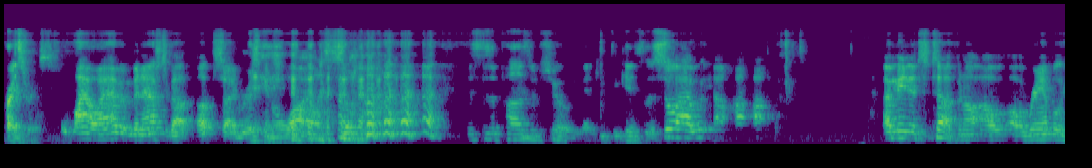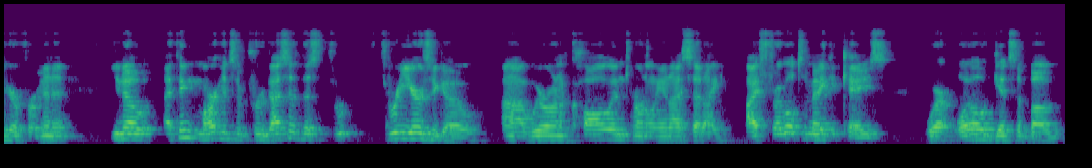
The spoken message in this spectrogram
price risk? Wow, I haven't been asked about upside risk in a while. So. This is a positive show. We got to keep the kids listening. So I, I, I, I mean, it's tough, and I'll, I'll, I'll ramble here for a minute. You know, I think markets have proved. I said this th- three years ago. Uh, we were on a call internally, and I said I, I struggle to make a case where oil gets above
